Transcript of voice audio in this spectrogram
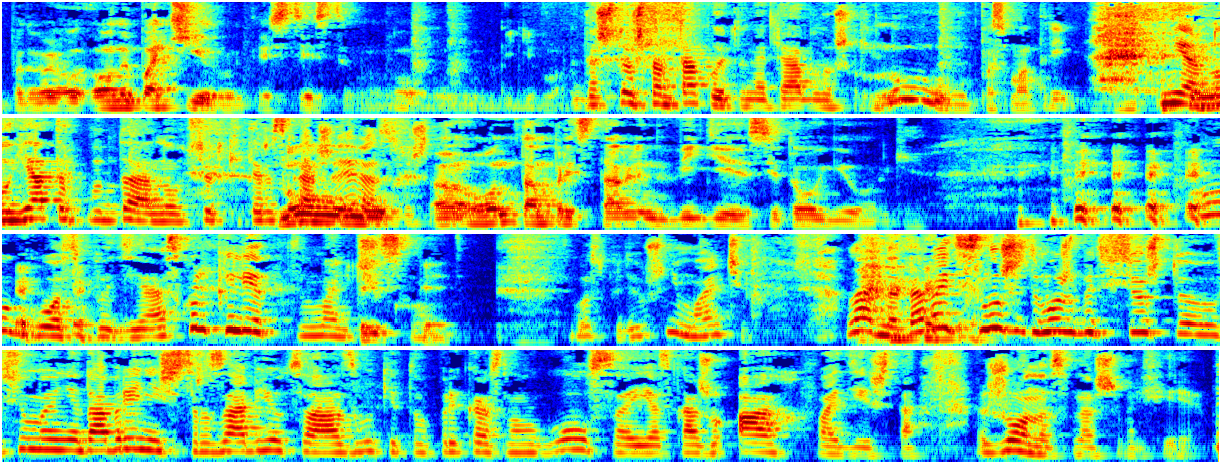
он эпатирует, естественно, ну, видимо. Да что ж там такое-то на этой обложке? Ну, посмотри. Не, ну я-то, да, ну все-таки ты расскажи, ну, раз уж ты. э, он там представлен в виде святого Георгия. О, Господи, а сколько лет мальчику? 35. Господи, уж не мальчик. Ладно, давайте слушать, может быть, все, что все мое недобрение сейчас разобьется о звуке этого прекрасного голоса, и я скажу, ах, Фадишта. Жонас в нашем эфире.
